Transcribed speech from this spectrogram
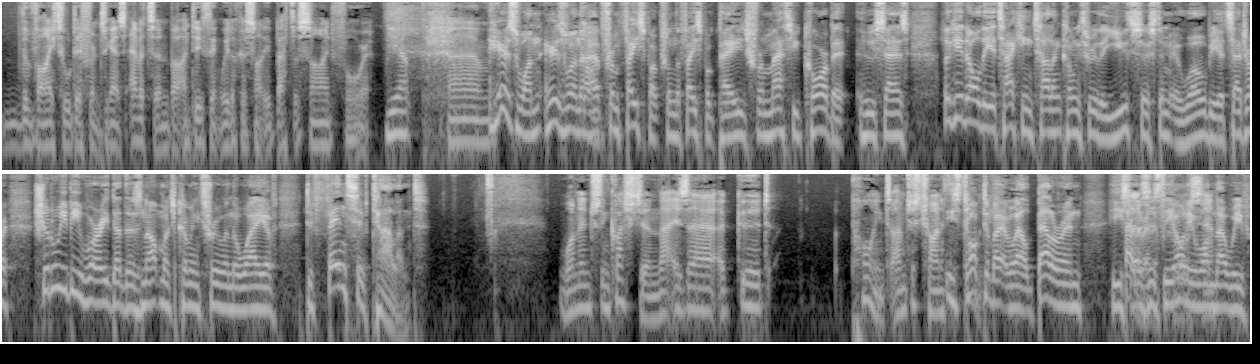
the vital difference against Everton, but I do think we look a slightly better side for it. Yeah. Um, here's one. Here's one uh, from Facebook, from the Facebook page, from Matthew Corbett, who says, "Looking at all the attacking talent coming through the youth system, Iwobi, etc., should we be worried that there's not much coming through in the way of defensive talent?" One interesting question. That is a, a good point. I'm just trying to. He's think. talked about well, Bellerin. He Bellerin, says is the course, only one yeah. that we've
